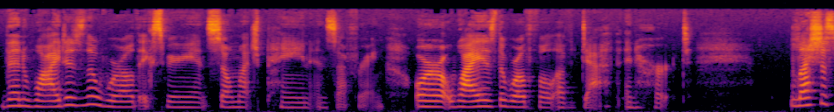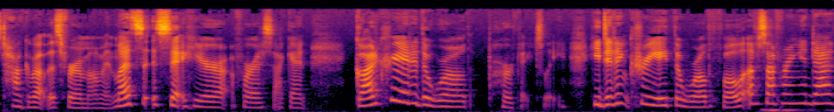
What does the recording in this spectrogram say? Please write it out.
then why does the world experience so much pain and suffering? Or why is the world full of death and hurt? Let's just talk about this for a moment. Let's sit here for a second. God created the world perfectly. He didn't create the world full of suffering and death.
